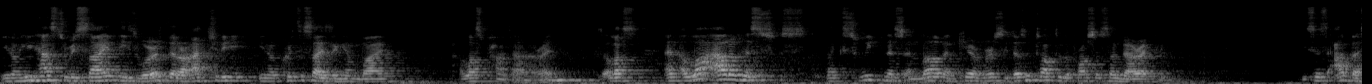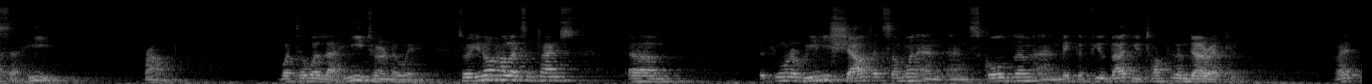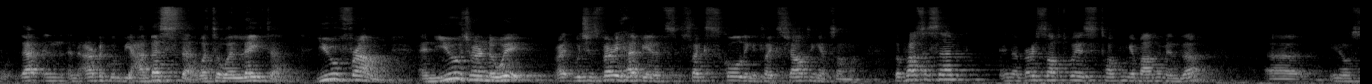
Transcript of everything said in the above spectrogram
you know he has to recite these words that are actually you know criticizing him by Allah subhanahu wa ta'ala, right? Because Allah and Allah out of his like sweetness and love and care and mercy doesn't talk to the Prophet directly. He says, Abasa, he frowned. Watawalla, he turned away. So you know how like sometimes um, if you want to really shout at someone and, and scold them and make them feel bad, you talk to them directly. Right? That in, in Arabic would be abasta, watawallaita. You frown and you turned away. Right? Which is very heavy and it's, it's like scolding, it's like shouting at someone. So Prophet in a very soft way is talking about him in the uh, you know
